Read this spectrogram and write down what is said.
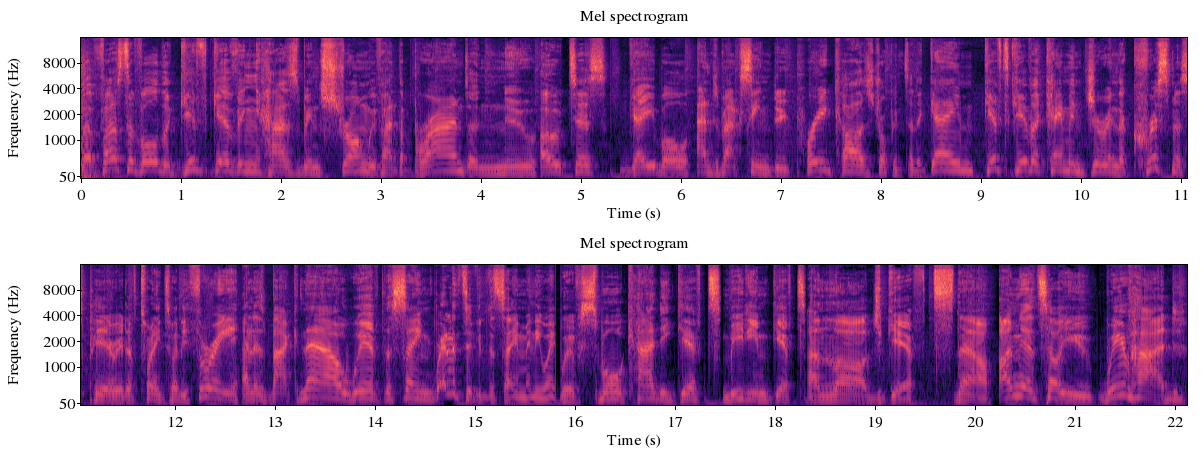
But first of all, the gift giving has been strong. We've had the brand new Otis, Gable, and Maxxine Dupri cards drop into the game. Gift Giver came in during the Christmas period of 2023 and is back now with the same, relatively the same anyway, with small candy gifts, medium gifts, and large gifts. Now, I'm going to tell you, we've had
